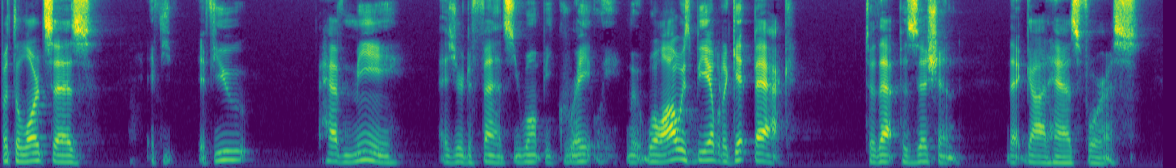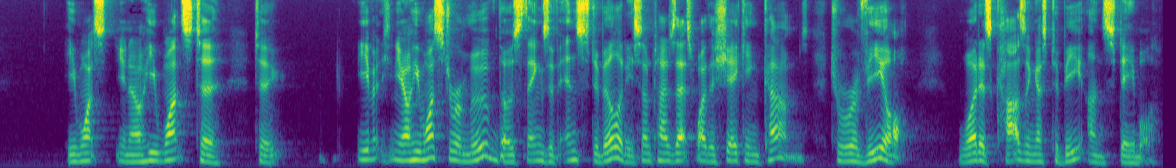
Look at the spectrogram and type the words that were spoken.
But the Lord says, if you, if you have me as your defense, you won't be greatly moved. We'll always be able to get back to that position that God has for us. He wants, you know, he wants to, to even you know he wants to remove those things of instability sometimes that's why the shaking comes to reveal what is causing us to be unstable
